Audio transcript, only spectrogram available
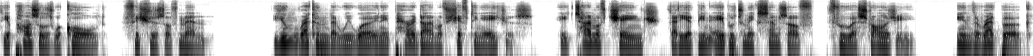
The apostles were called fishers of men. Jung reckoned that we were in a paradigm of shifting ages, a time of change that he had been able to make sense of through astrology in the Red Book,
